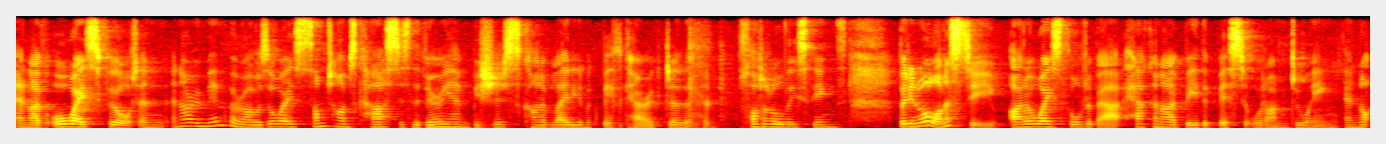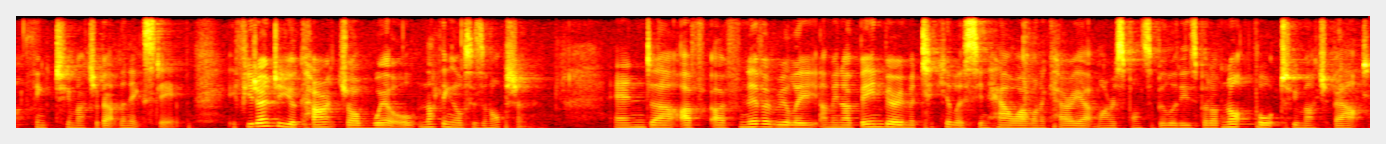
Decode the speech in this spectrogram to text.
And I've always felt, and, and I remember I was always sometimes cast as the very ambitious kind of Lady Macbeth character that had plotted all these things. But in all honesty, I'd always thought about how can I be the best at what I'm doing and not think too much about the next step. If you don't do your current job well, nothing else is an option. And uh, I've, I've never really, I mean, I've been very meticulous in how I want to carry out my responsibilities, but I've not thought too much about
